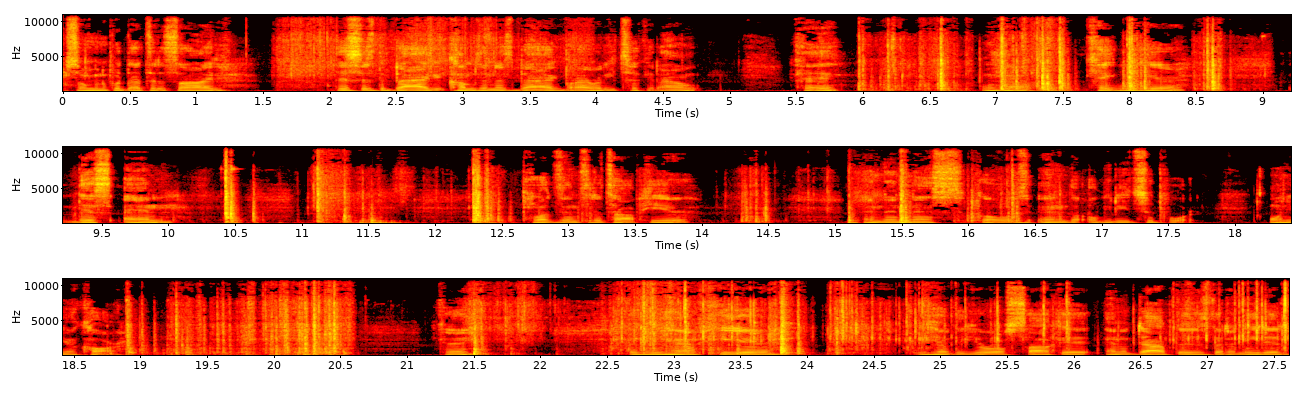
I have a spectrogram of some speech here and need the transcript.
So I'm going to put that to the side. This is the bag. It comes in this bag, but I already took it out. Okay. We have cable here. This end plugs into the top here. And then this goes in the OBD2 port on your car. Okay. Then we have here, we have the Euro socket and adapters that are needed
